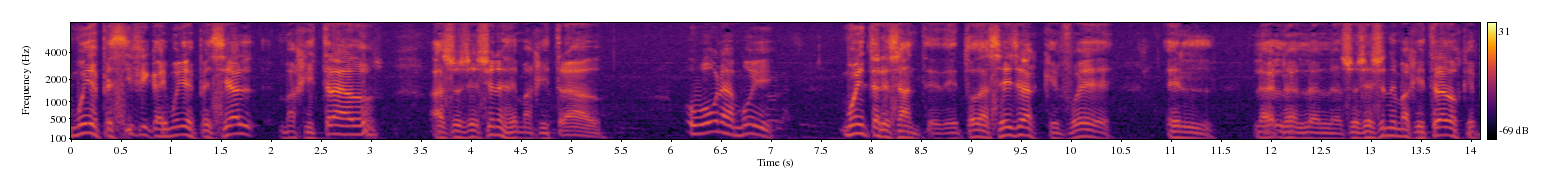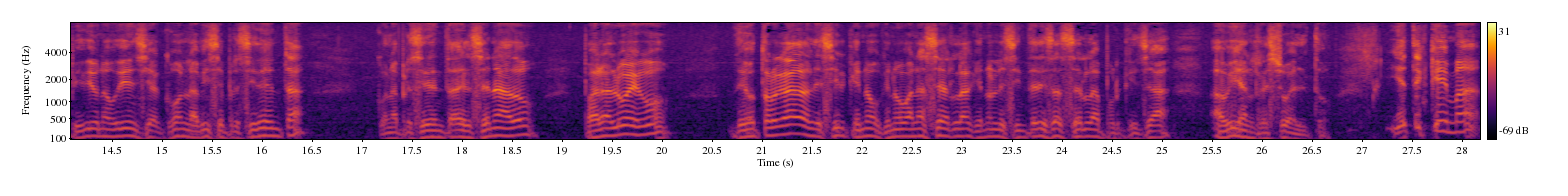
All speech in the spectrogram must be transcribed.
muy específica y muy especial, magistrados, asociaciones de magistrados. Hubo una muy, muy interesante de todas ellas que fue el, la- la Asociación de Magistrados que pidió una audiencia con la vicepresidenta, con la presidenta del Senado, para luego de otorgada decir que no, que no van a hacerla, que no les interesa hacerla porque ya habían resuelto. Y este esquema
